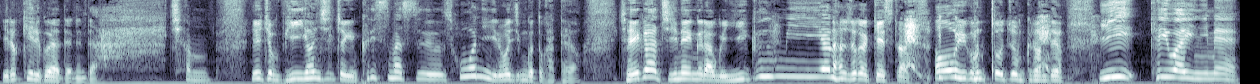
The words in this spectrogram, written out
이렇게 읽어야 되는데, 아, 참, 이게 좀 비현실적인 크리스마스 소원이 이루어진 것도 같아요. 제가 진행을 하고 이금희 아나운서가 게스트라, 어, 이건 또 좀 그런데요. 이 KY님의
